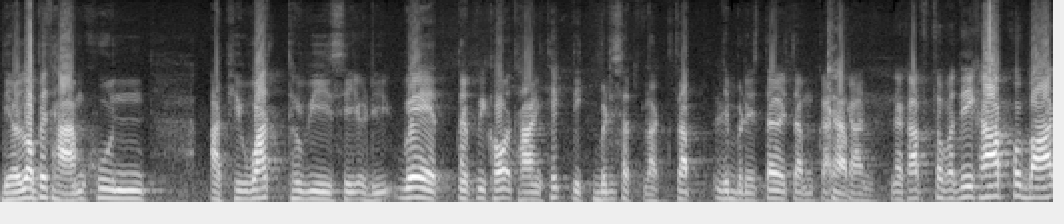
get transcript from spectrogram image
เดี๋ยวเราไปถามคุณอภิวัตทวีสิริเวชนักวิเคราะห์ทางเทคนิคบริษัทหลักทรัพย์ลิเบเรเตอร์จำกัดครับ กันนะครับ สวัสดีครับคุณบาส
